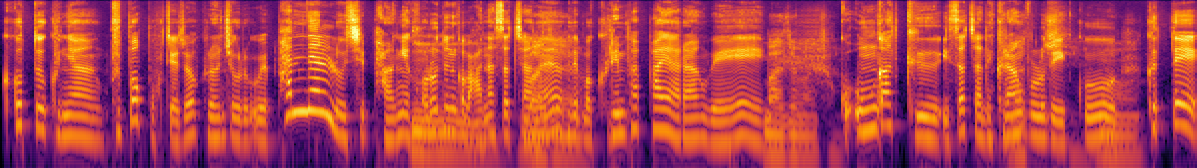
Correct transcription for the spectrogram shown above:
그것도 그냥 불법 복제죠. 그런 식으로 왜 판넬로 집 방에 걸어두는 거 음, 많았었잖아요. 맞아요. 근데 뭐 그린 파파야랑 왜 맞아 맞아. 그 온갖 그 있었잖아요. 그랑블루도. 있고 어. 그때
